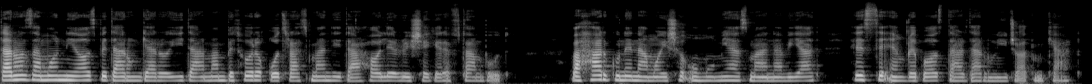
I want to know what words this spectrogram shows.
در آن زمان نیاز به درونگرایی در من به طور قدرتمندی در حال ریشه گرفتن بود و هر گونه نمایش عمومی از معنویت حس انقباز در درون ایجاد می کرد.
